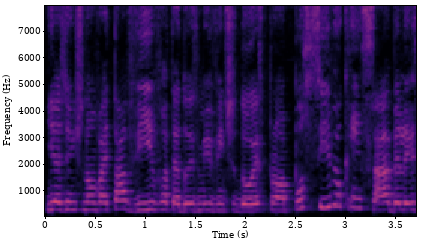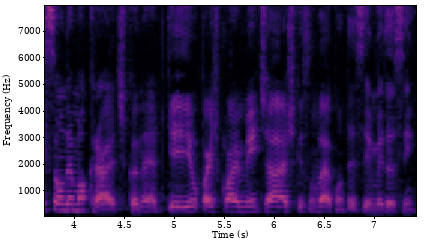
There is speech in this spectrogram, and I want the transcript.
e a gente não vai estar tá vivo até 2022 para uma possível, quem sabe, eleição democrática, né? Porque eu particularmente acho que isso não vai acontecer, mas assim,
